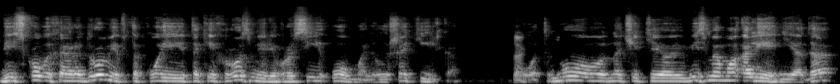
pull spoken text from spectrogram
Військових аеродромів такої, таких розмірів в Росії обмаль, лише кілька. Так. От. Ну, значить, е, візьмемо Оленія, да?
